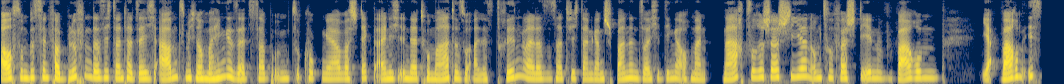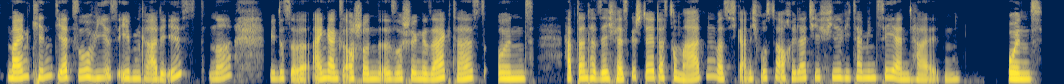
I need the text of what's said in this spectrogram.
auch so ein bisschen verblüffend, dass ich dann tatsächlich abends mich nochmal hingesetzt habe, um zu gucken, ja, was steckt eigentlich in der Tomate so alles drin, weil das ist natürlich dann ganz spannend, solche Dinge auch mal nachzurecherchieren, um zu verstehen, warum ja, warum ist mein Kind jetzt so, wie es eben gerade ist, ne? Wie du es äh, eingangs auch schon äh, so schön gesagt hast. Und habe dann tatsächlich festgestellt, dass Tomaten, was ich gar nicht wusste, auch relativ viel Vitamin C enthalten. Und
